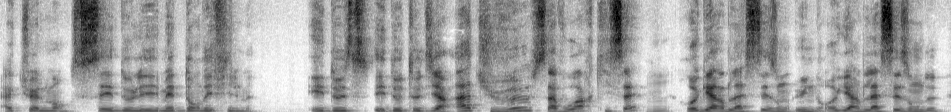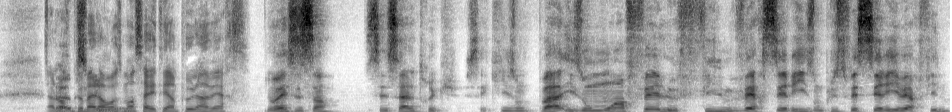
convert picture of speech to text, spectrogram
actuellement, c'est de les mettre dans des films. Et de, et de te dire, ah, tu veux savoir qui c'est? Mm. Regarde la saison 1, regarde la saison 2. Alors euh, que malheureusement, ça a été un peu l'inverse. Ouais, c'est ça. C'est ça le truc. C'est qu'ils ont pas, ils ont moins fait le film vers série, ils ont plus fait série vers film.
